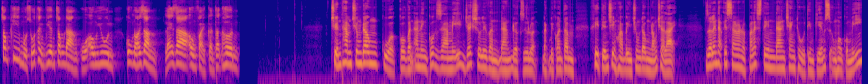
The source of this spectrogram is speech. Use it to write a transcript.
trong khi một số thành viên trong đảng của ông Yoon cũng nói rằng lẽ ra ông phải cẩn thận hơn. Chuyến thăm Trung Đông của Cố vấn An ninh Quốc gia Mỹ Jake Sullivan đang được dư luận đặc biệt quan tâm khi tiến trình hòa bình Trung Đông nóng trở lại. Giờ lãnh đạo Israel và Palestine đang tranh thủ tìm kiếm sự ủng hộ của Mỹ,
